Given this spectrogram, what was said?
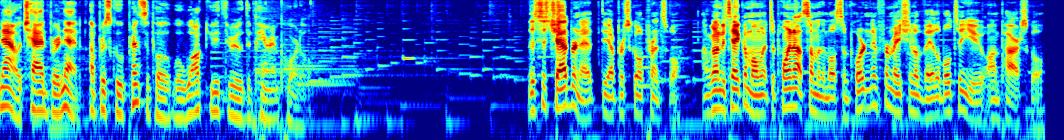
Now Chad Burnett, upper school principal, will walk you through the parent portal. This is Chad Burnett, the upper school principal. I'm going to take a moment to point out some of the most important information available to you on PowerSchool.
